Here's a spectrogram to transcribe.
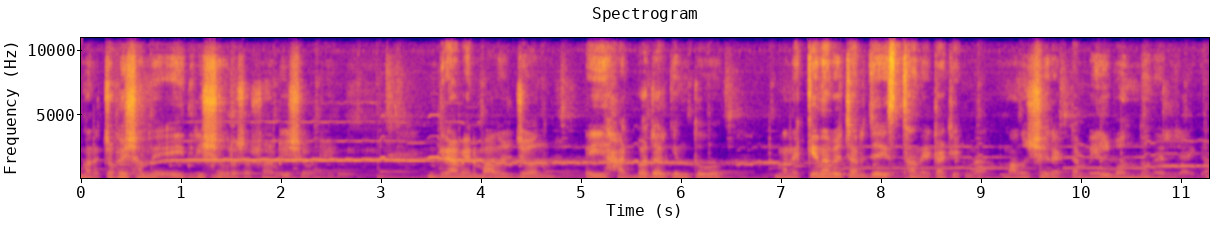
মানে চোখের সামনে এই দৃশ্যগুলো সবসময় ভেসে ওঠে। গ্রামের মানুষজন এই হাট বাজার কিন্তু মানে কেনা বেচার যে স্থান এটা ঠিক না। মানুষের একটা মেলবন্ধনের জায়গা।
